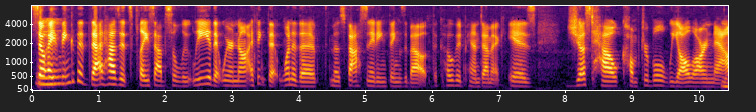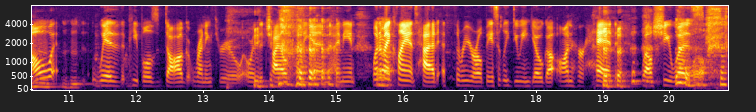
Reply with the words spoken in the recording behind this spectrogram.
So mm-hmm. I think that that has its place absolutely. That we're not. I think that one of the most fascinating things about the COVID pandemic is just how comfortable we all are now mm-hmm, mm-hmm. with people's dog running through or the child coming in. I mean, one yeah. of my clients had a three year old basically doing yoga on her head while she oh, was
